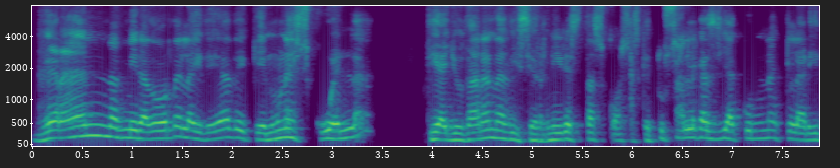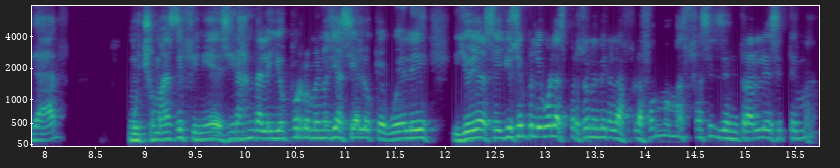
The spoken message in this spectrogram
gran admirador de la idea de que en una escuela te ayudaran a discernir estas cosas, que tú salgas ya con una claridad mucho más definida, decir, ándale, yo por lo menos ya sé lo que huele y yo ya sé, yo siempre le digo a las personas, mira, la, forma más fácil de entrarle a ese tema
